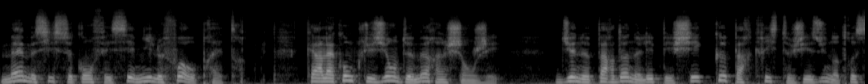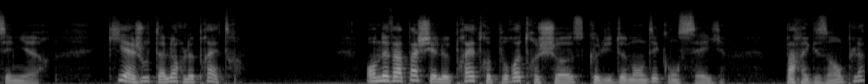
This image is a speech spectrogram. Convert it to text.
même s'il se confessait mille fois au prêtre. Car la conclusion demeure inchangée. Dieu ne pardonne les péchés que par Christ Jésus notre Seigneur. Qui ajoute alors le prêtre? On ne va pas chez le prêtre pour autre chose que lui demander conseil. Par exemple,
